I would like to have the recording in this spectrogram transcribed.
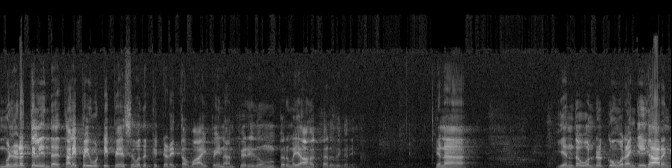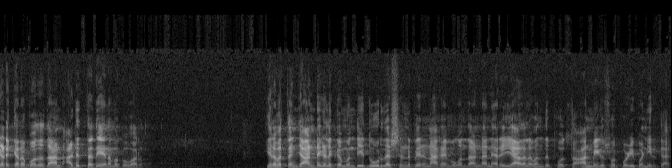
உங்களிடத்தில் இந்த தலைப்பை ஒட்டி பேசுவதற்கு கிடைத்த வாய்ப்பை நான் பெரிதும் பெருமையாக கருதுகிறேன். ஏன்னா எந்த ஒன்றுக்கும் ஒரு அங்கீகாரம் கிடைக்கிற போது தான் அடுத்ததே நமக்கு வரும். இருபத்தஞ்சு ஆண்டுகளுக்கு முந்தி தூர்தர்ஷன் பேர் நாகை முகுந்த அண்ணா நிறைய அதில் வந்து போ- ஆன்மீக சொற்பொழிவு பண்ணியிருக்கார்.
